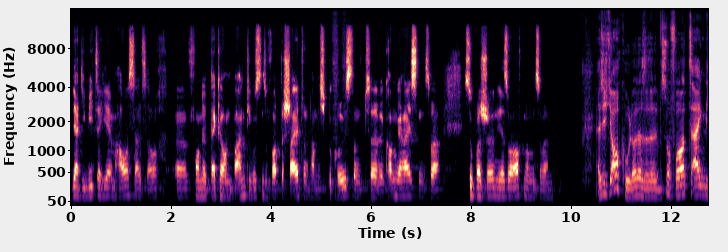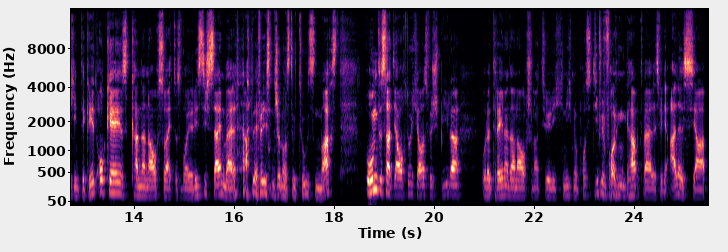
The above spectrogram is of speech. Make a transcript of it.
ja, die Mieter hier im Haus als auch vorne Bäcker und Bank, die wussten sofort Bescheid und haben mich begrüßt und willkommen geheißen. Es war super schön, hier so aufgenommen zu werden. Also ich auch cool, oder? Also sofort eigentlich integriert. Okay, es kann dann auch so etwas voyeuristisch sein, weil alle wissen schon, was du tust und machst. Und es hat ja auch durchaus für Spieler oder Trainer dann auch schon natürlich nicht nur positive Folgen gehabt, weil es wird ja alles ja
